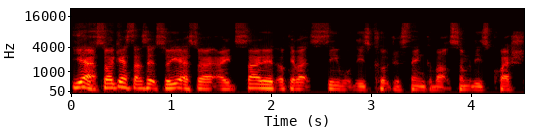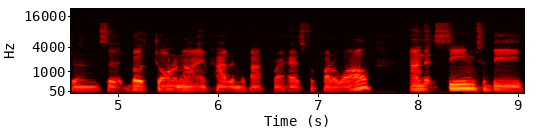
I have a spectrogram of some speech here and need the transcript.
yeah, so I guess that's it. So yeah, so I, I decided, okay, let's see what these coaches think about some of these questions that both John and I have had in the back of our heads for quite a while, and it seemed to be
